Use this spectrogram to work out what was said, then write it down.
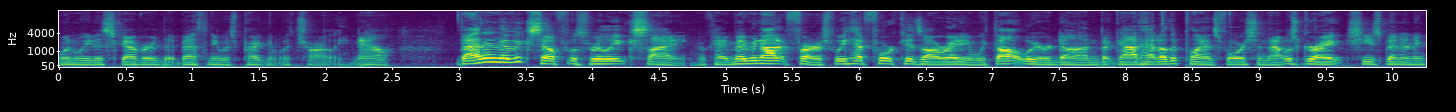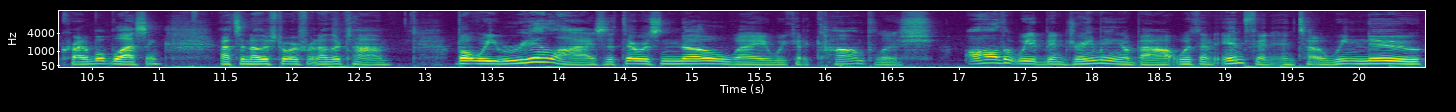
when we discovered that Bethany was pregnant with Charlie. Now, that in of itself was really exciting. Okay, maybe not at first. We had four kids already, and we thought we were done, but God had other plans for us, and that was great. She's been an incredible blessing. That's another story for another time. But we realized that there was no way we could accomplish all that we had been dreaming about with an infant in tow. We knew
